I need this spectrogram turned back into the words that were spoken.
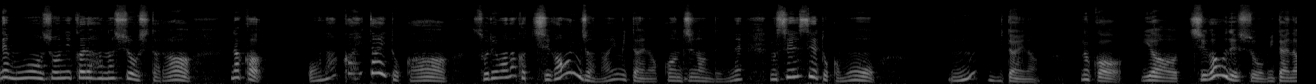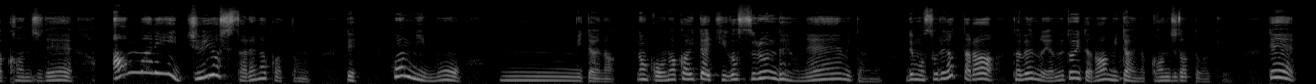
でも、小児科で話をしたら、なんか、お腹痛いとか、それはなんか違うんじゃないみたいな感じなんだよね。先生とかも、ん？みたいな。なんか、いや、違うでしょみたいな感じで、あんまり重要視されなかったの。で、本人も、うーん、みたいな。なんかお腹痛い気がするんだよねみたいな。でもそれだったら食べるのやめといたらみたいな感じだったわけよ。で、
